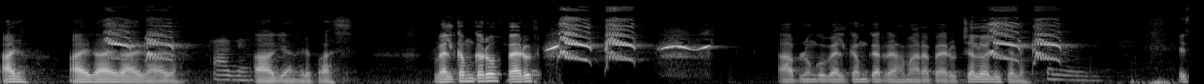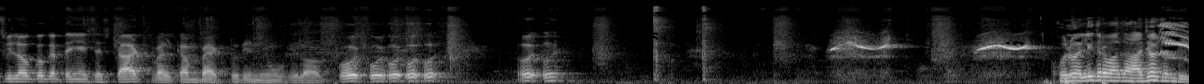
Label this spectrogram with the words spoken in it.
आ जाओ। आएगा आएगा आएगा आएगा। आ गया। मेरे पास। वेलकम करो पैरूट आप लोगों को वेलकम कर रहा है हमारा पैरूट चलो अली चलो। इस व्लॉग को करते हैं, इसे start welcome back to the new vlog ओए ओए ओए ओए ओए ओए ओए। खोलो अली दरवाज़ा, आ जाओ जल्दी।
